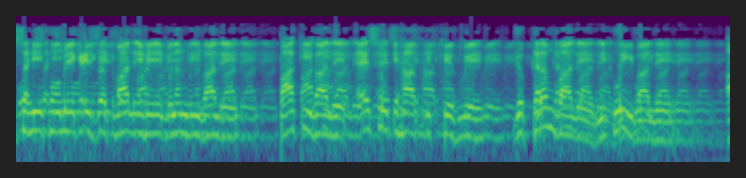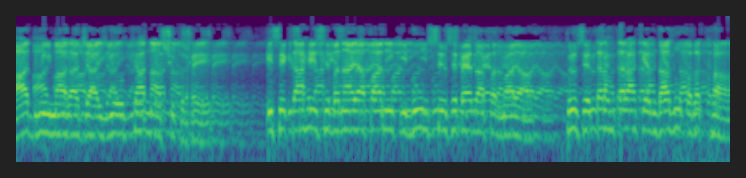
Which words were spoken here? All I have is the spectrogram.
صحیفوں میں ایک عزت والے ہیں، بلندی والے، پاکی والے، ایسے کے ہاتھ لکھے ہوئے، جو کرم والے، نکوئی والے۔ آدمی مارا جائیو، کیا نا شکر ہے۔ اسے کاہے سے بنایا، پانی کی بوند سے اسے پیدا فرمایا۔ پھر اسے طرح طرح کے اندازوں پر رکھا۔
